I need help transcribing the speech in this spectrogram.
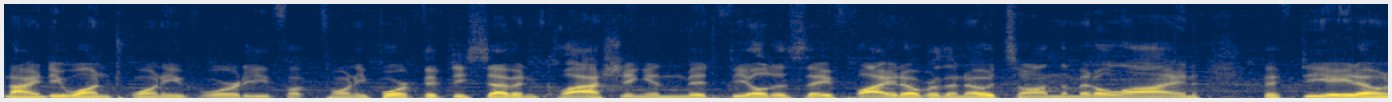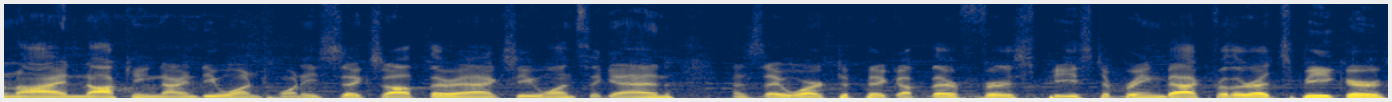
91, 20, 40, 24, 57 clashing in midfield as they fight over the notes on the middle line. 5809 knocking 91, 26 off their axis once again as they work to pick up their first piece to bring back for the red speaker.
